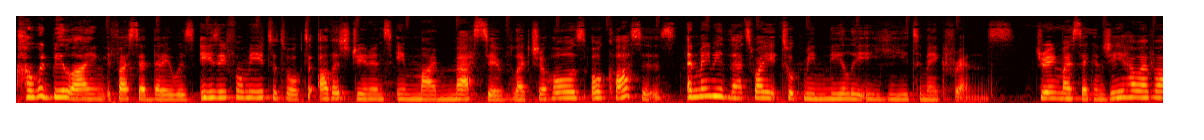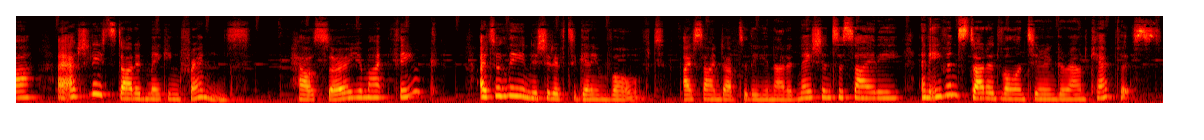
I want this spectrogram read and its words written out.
I would be lying if I said that it was easy for me to talk to other students in my massive lecture halls or classes. And maybe that's why it took me nearly a year to make friends. During my second year, however, I actually started making friends. How so, you might think? I took the initiative to get involved. I signed up to the United Nations Society and even started volunteering around campus.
